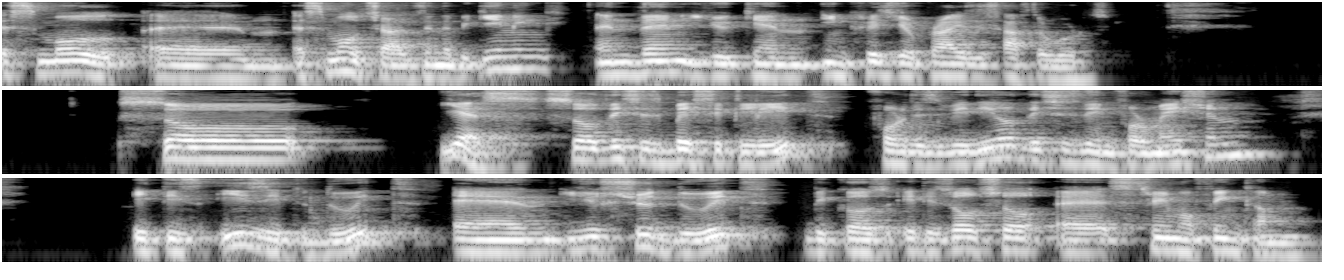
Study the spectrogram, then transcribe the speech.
a small um, a small charge in the beginning and then you can increase your prices afterwards. So yes. So this is basically it for this video. This is the information it is easy to do it and you should do it because it is also a stream of income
